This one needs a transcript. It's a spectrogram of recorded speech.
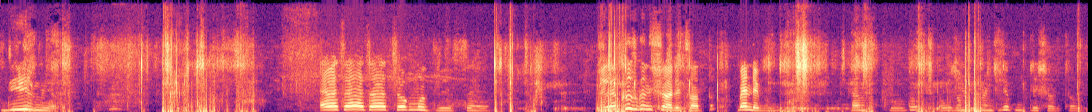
Değil mi ya? Evet evet evet çok mutluyuz. evet. Neden kızgın işareti attım? Ben de bilmiyorum. Canım sıkıldı. E, O zaman hemencik mutlu işareti alayım.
